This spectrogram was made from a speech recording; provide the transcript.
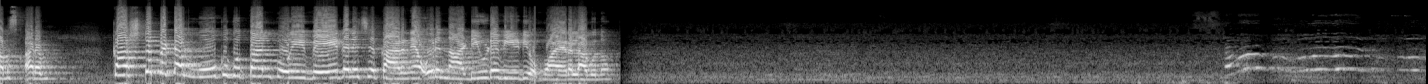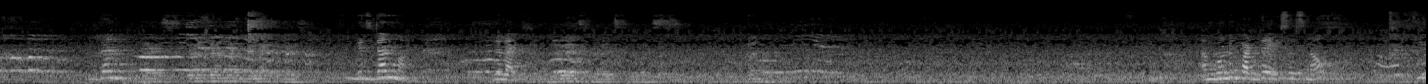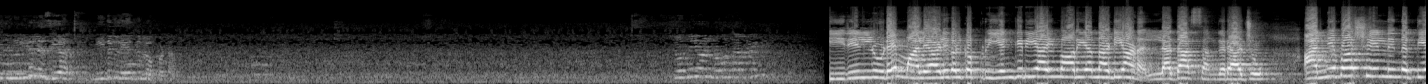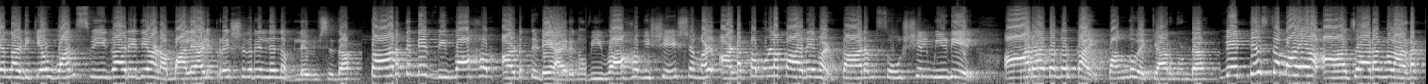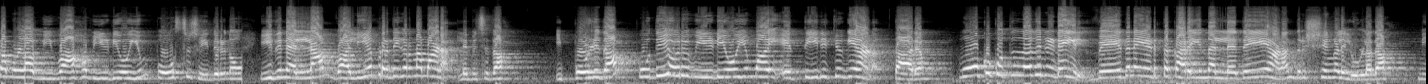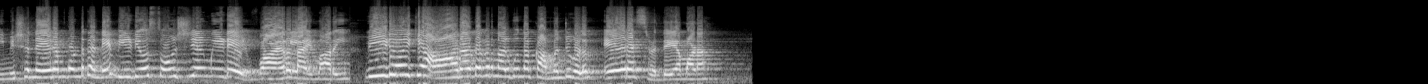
നമസ്കാരം കഷ്ടപ്പെട്ട മൂക്ക് കുത്താൻ പോയി വേദനിച്ച് കരഞ്ഞ ഒരു നടിയുടെ വീഡിയോ വൈറലാകുന്നു. I'm going to cut the excess now. The needle is here. Needle లేదు లోపల Show me your nose, Abby. സീരിയലിലൂടെ മലയാളികൾക്ക് പ്രിയങ്കരിയായി മാറിയ നടിയാണ് ലത സംഗരാജു അന്യഭാഷയിൽ നിന്നെത്തിയ നടിക്ക് വൻ സ്വീകാര്യതയാണ് മലയാളി പ്രേക്ഷകരിൽ നിന്നും ലഭിച്ചത് താരത്തിന്റെ വിവാഹം അടുത്തിടെയായിരുന്നു വിവാഹ വിശേഷങ്ങൾ അടക്കമുള്ള കാര്യങ്ങൾ താരം സോഷ്യൽ മീഡിയയിൽ ആരാധകർക്കായി പങ്കുവെക്കാറുമുണ്ട് വ്യത്യസ്തമായ ആചാരങ്ങൾ അടക്കമുള്ള വിവാഹ വീഡിയോയും പോസ്റ്റ് ചെയ്തിരുന്നു. ഇതിനെല്ലാം വലിയ പ്രതികരണമാണ് ലഭിച്ചത്. ഇപ്പോഴിതാ പുതിയൊരു വീഡിയോയുമായി എത്തിയിരിക്കുകയാണ് താരം. മൂക്ക് കുത്തുന്നതിനിടയിൽ വേദനയെടുത്ത് കരയുന്ന ലതയെയാണ് ദൃശ്യങ്ങളിലുള്ളത്. നിമിഷ നേരം കൊണ്ട് തന്നെ വീഡിയോ സോഷ്യൽ മീഡിയയിൽ വൈറലായി മാറി. വീഡിയോയ്ക്ക് ആരാധകർ നൽകുന്ന കമന്റുകളും ഏറെ ശ്രദ്ധേയമാണ്.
